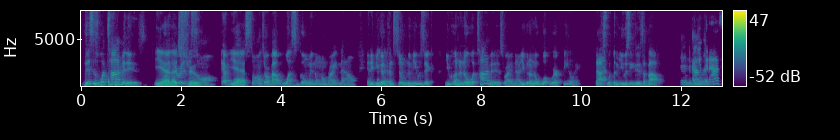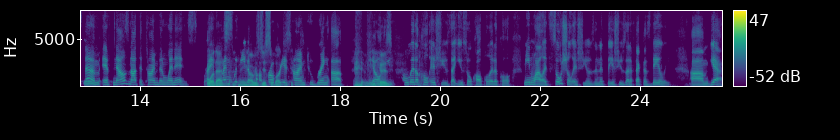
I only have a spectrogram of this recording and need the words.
this is what time it is. Yeah, gonna hear that's it in true. The song. Every, Yeah. All the songs are about what's going on right now. And if you're gonna consume the music, you're gonna know what time it is right now. You're gonna know what we're feeling. That's Yeah. what the music is about. And, And you can ask them if now's not the time, then when is? Right? Well, that's when the would be the I was just about to appropriate time that. to bring up, you know, because these political issues that you so call political. Meanwhile, it's social issues and it's the issues that affect us daily. Um, yeah,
